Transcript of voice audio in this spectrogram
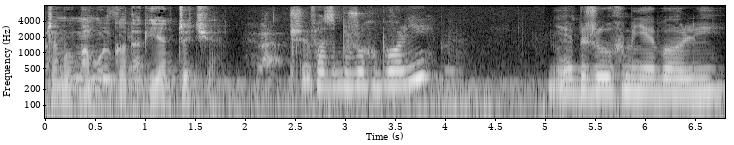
Czemu, mamulko, tak jęczycie? Czy was brzuch boli? Nie brzuch mnie boli,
